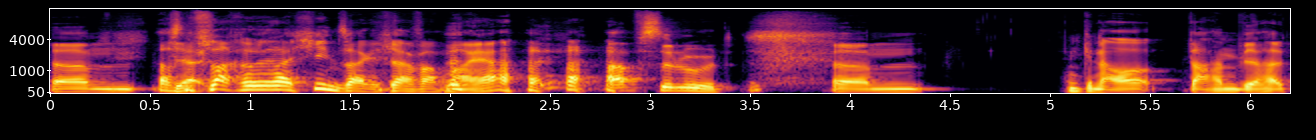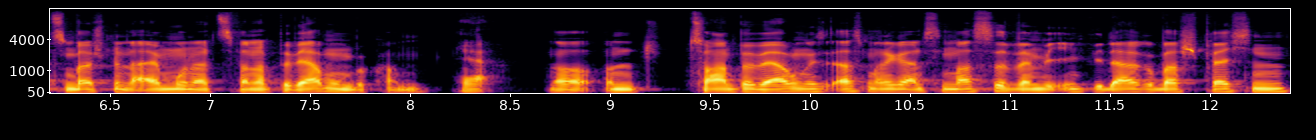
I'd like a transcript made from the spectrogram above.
ähm, das sind ja, flache Hierarchien, sage ich einfach mal, ja. Absolut. Ähm, genau, da haben wir halt zum Beispiel in einem Monat 200 Bewerbungen bekommen. Ja. ja und 200 Bewerbungen ist erstmal eine ganze Masse, wenn wir irgendwie darüber sprechen,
